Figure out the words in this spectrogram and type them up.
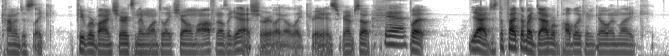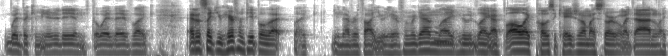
kind of just like people were buying shirts and they wanted to like show them off, and I was like, yeah, sure, like I'll like create an Instagram. So, Yeah. but yeah, just the fact that my dad went public and going like with the community and the way they've like, and it's like you hear from people that like you never thought you would hear from again, like mm-hmm. who like I, I'll like post occasion on my story about my dad and like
